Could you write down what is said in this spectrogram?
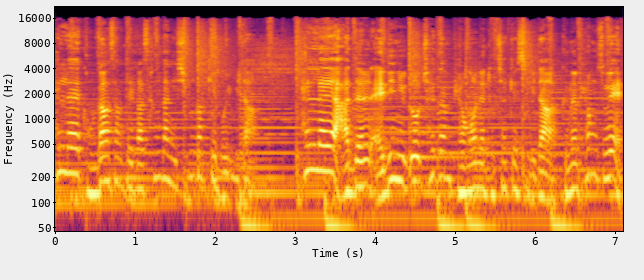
펠레의 건강 상태가 상당히 심각해 보입니다. 펠레의 아들 에디뉴도 최근 병원에 도착했습니다. 그는 평소에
